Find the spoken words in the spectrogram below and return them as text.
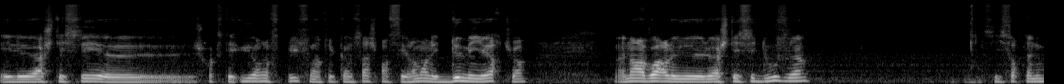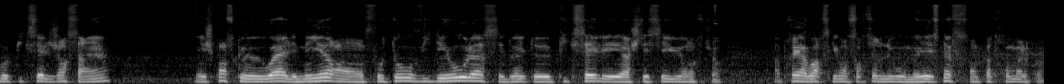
et le HTC, je crois que c'était U11 Plus ou un truc comme ça. Je pense que c'est vraiment les deux meilleurs, tu vois. Maintenant, avoir le, le HTC 12 là. S'ils sortent un nouveau Pixel, j'en sais rien. Et je pense que ouais, les meilleurs en photo, vidéo, là, ça doit être euh, Pixel et HTC U11, tu vois. Après, à voir ce qu'ils vont sortir de nouveau. Mais les S9 sont pas trop mal, quoi.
